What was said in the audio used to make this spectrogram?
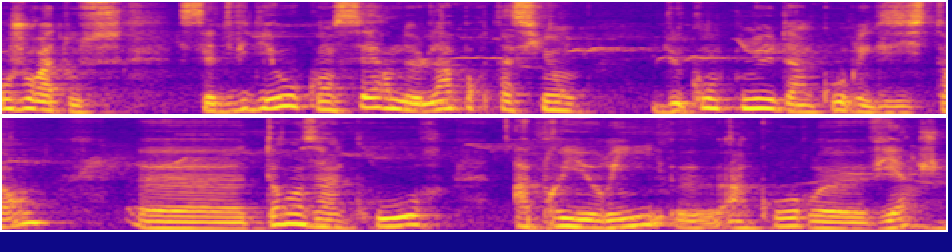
Bonjour à tous. Cette vidéo concerne l'importation du contenu d'un cours existant euh, dans un cours, a priori euh, un cours euh, vierge.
